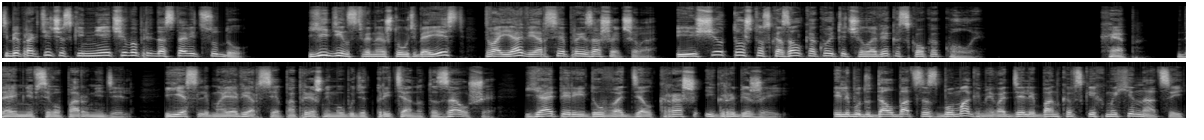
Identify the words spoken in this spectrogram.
тебе практически нечего предоставить суду. Единственное, что у тебя есть, твоя версия произошедшего. И еще то, что сказал какой-то человек из Кока-Колы. Хэп, дай мне всего пару недель. Если моя версия по-прежнему будет притянута за уши, я перейду в отдел краж и грабежей. Или буду долбаться с бумагами в отделе банковских махинаций,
